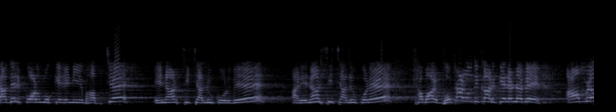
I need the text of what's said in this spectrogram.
তাদের কর্ম কেড়ে নিয়ে ভাবছে, এনআরসি চালু করবে আর এনআরসি চালু করে সবার ভোটার অধিকার কেড়ে নেবে। আমরা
